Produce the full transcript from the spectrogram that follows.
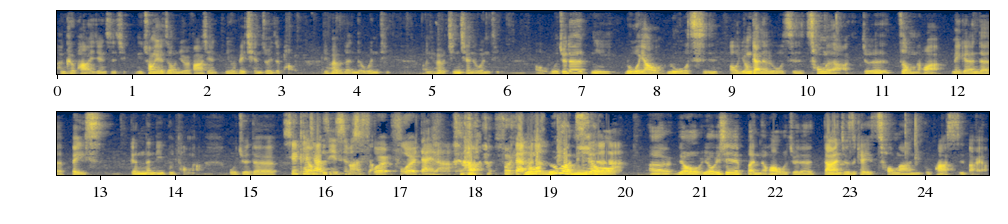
很可怕的一件事情。你创业之后，你就会发现你会被钱追着跑，你会有人的问题哦，你会有金钱的问题哦。我觉得你如果要裸辞哦，勇敢的裸辞冲了啊，就是这种的话，每个人的 base 跟能力不同啊。我觉得先看一下自己是不是富二富二代啦。富二代，如果如果你有呃有有一些本的话，我觉得当然就是可以冲啊，你不怕失败啊。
